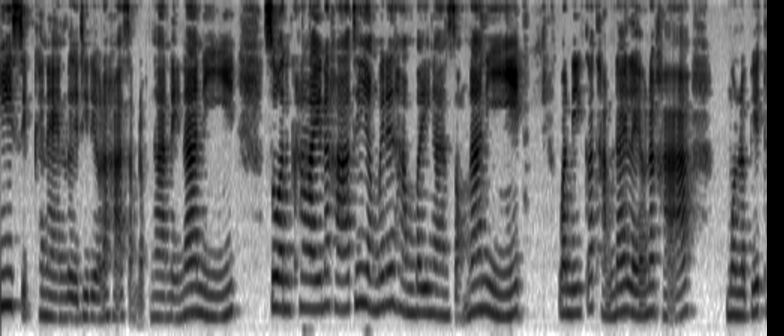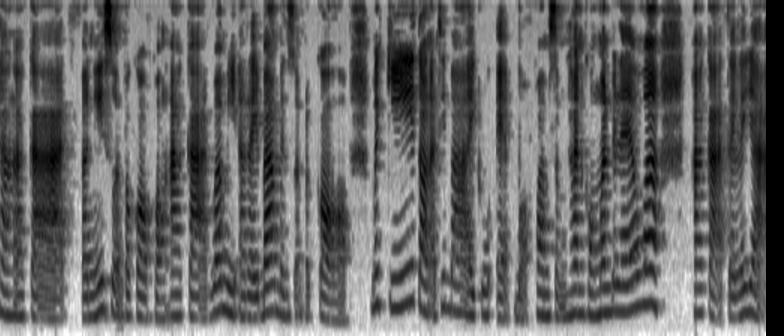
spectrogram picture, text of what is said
20 คะแนนเลยทีเดียวนะคะสำหรับงานในหน้านี้ ส่วนใครนะคะที่ยังไม่ได้ทำใบงาน 2 หน้านี้ วันนี้ก็ทำได้แล้วนะคะ มลพิษทางอากาศ อันนี้ส่วนประกอบของอากาศว่ามีอะไรบ้างเป็นส่วนประกอบ เมื่อกี้ตอนอธิบายครูแอบบอกความสำคัญของมันไปแล้วว่า อากาศแต่ละอย่าง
